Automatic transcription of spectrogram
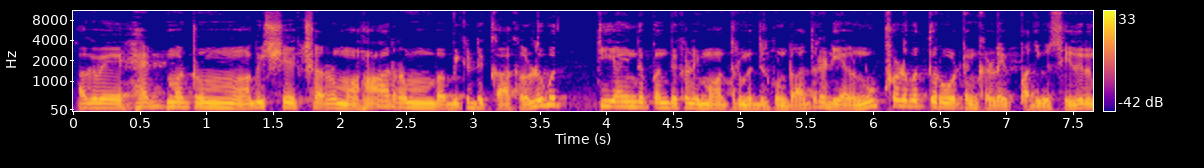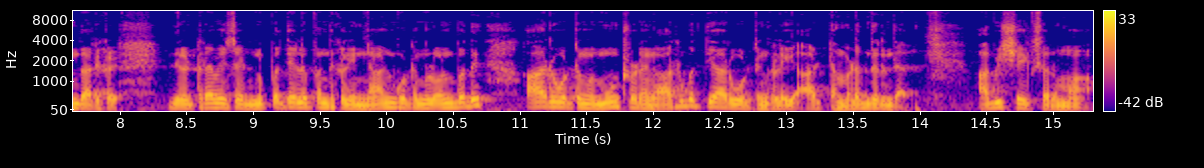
ஆகவே ஹெட் மற்றும் அபிஷேக் சர்மா ஆரம்ப விக்கெட்டுக்காக எழுபத்தி ஐந்து பந்துகளை மாத்திரம் எதிர்கொண்டு அதிரடியாக நூற்று எழுபத்தொரு ஓட்டங்களை பதிவு செய்திருந்தார்கள். இதில் டிராவிஸ் ஹெட் முப்பத்தேழு பந்துகளில் நான்கு ஓட்டங்கள் ஒன்பது ஆறு ஓட்டங்கள் மூன்று இடங்கள் அறுபத்தி ஆறு ஓட்டங்களை ஆட்டமிழந்திருந்தார். அபிஷேக் சர்மா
